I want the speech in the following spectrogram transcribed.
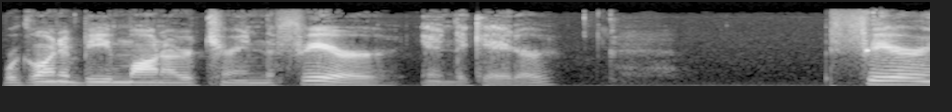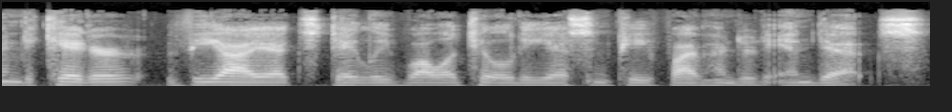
We're going to be monitoring the fear indicator. Fear indicator VIX daily volatility S&P 500 index.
